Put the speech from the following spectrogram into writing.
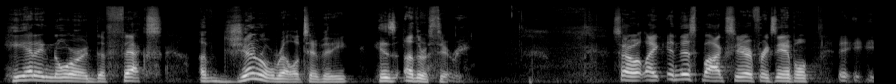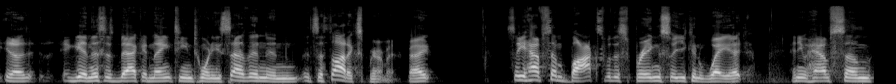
he had ignored the effects of general relativity, his other theory. So like in this box here, for example, you know, again, this is back in 1927 and it's a thought experiment, right? So you have some box with a spring so you can weigh it and you have some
